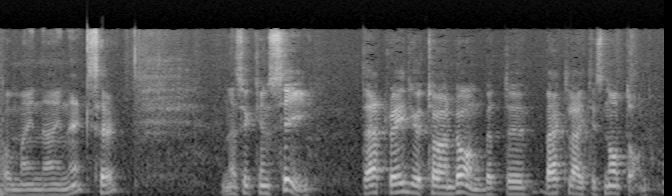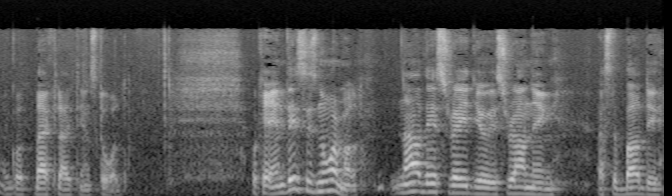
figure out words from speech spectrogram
of my 9X here. And as you can see, that radio turned on, but the backlight is not on. I got backlight installed. Okay, and this is normal. Now this radio is running as the buddy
